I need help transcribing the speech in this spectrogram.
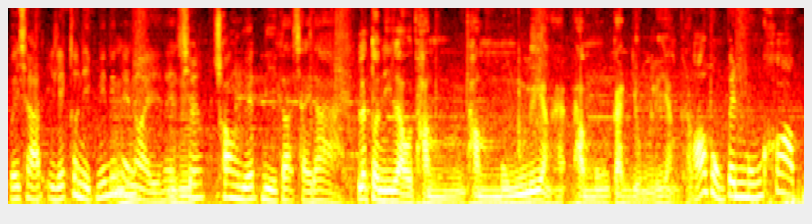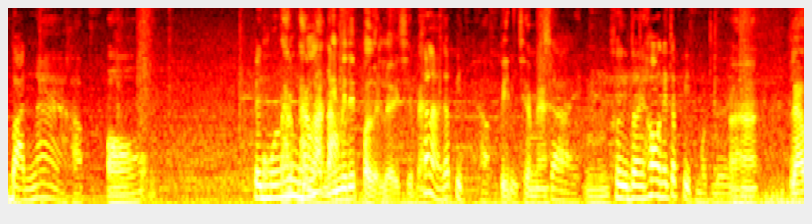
ไว้ชาร์จอิเล็กทรอนิกส์นิดอือฮึๆหน่อยๆในอือฮึช่องช่อง USB ก็ใช้ได้ แล้วตอนนี้เราทำทำมุ้งหรือยังฮะทำมุ้งกันยุงหรือยังครับ อ๋อผมเป็นมุ้งครอบบานหน้าครับ อ๋อ เป็นมุ้งทางทางหลังมุ้นี่น้ไม่ได้เปิดเลยใช่ไหมข้างหลังจะปิดครับปิดใช่ไหมใช่อืมคือในห้องนี้จะปิดหมดเลยอ่าฮะแล้ว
